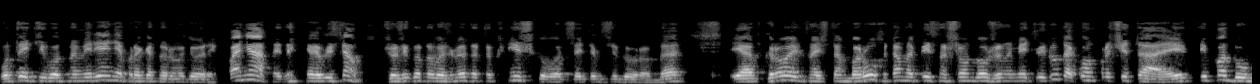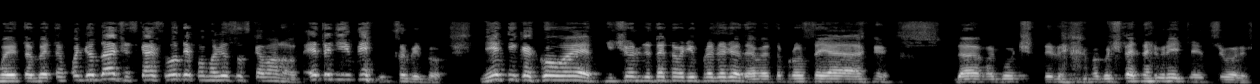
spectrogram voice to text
вот эти вот намерения, про которые мы говорим. Понятно, это я объяснял, что если кто-то возьмет эту книжку вот с этим Сидуром, да, и откроет, значит, там Барух, и там написано, что он должен иметь в виду, так он прочитает и подумает об этом, пойдет дальше, скажет, вот я помолился с Каванот. Это не имеется в виду. Нет никакого, ничего для этого не произойдет. Это просто я да, могу, могу читать на иврите всего лишь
